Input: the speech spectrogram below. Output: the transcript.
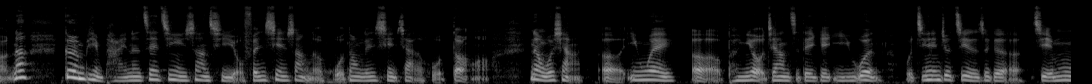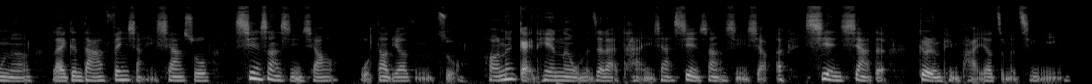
好，那个人品牌呢，在经营上其实有分线上的活动跟线下的活动哦。那我想，呃，因为呃朋友这样子的一个疑问，我今天就借着这个节目呢，来跟大家分享一下，说线上行销我到底要怎么做。好，那改天呢，我们再来谈一下线上行销，呃，线下的个人品牌要怎么经营。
